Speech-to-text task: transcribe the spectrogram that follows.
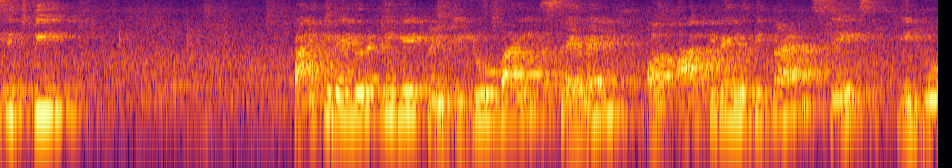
सिक्सटी पाई की वैल्यू रखेंगे 22 बाई सेवन और आर की वैल्यू कितना है? 6 इंटू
